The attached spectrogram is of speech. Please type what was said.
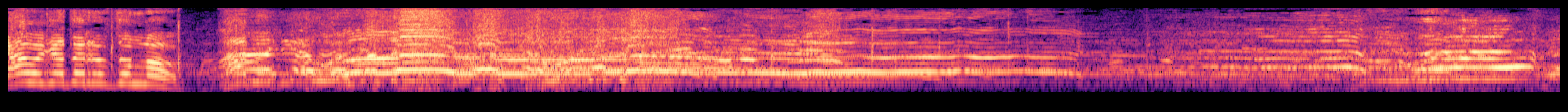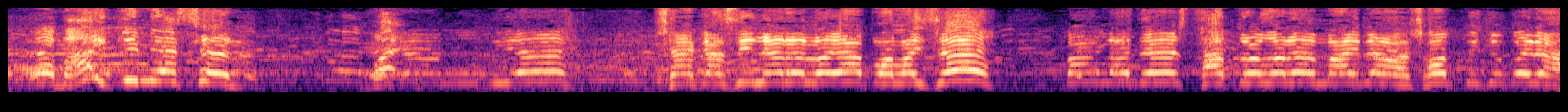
কামাখাতার জন্য। কি নিয়ে আসছেন? শেখ হাসিনারে লয়া পলাইছে বাংলাদেশ ছাত্রগণে মাইরা সব কিছু কইরা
